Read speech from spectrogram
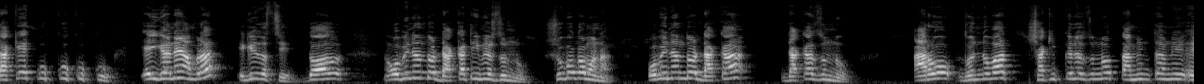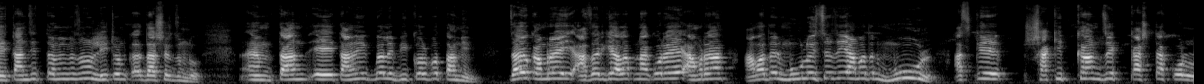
ডাকে কুক্কু কুক্কু এই গানে আমরা এগিয়ে যাচ্ছি। দল অভিনন্দন ঢাকা টিমের জন্য। শুভকামনা। অভিনন্দন ঢাকা, ঢাকার জন্য। আরও ধন্যবাদ সাকিব খানের জন্য, তামিম তামিম তানজিদ তামিমের জন্য, লিটন দাসের জন্য। তান, এই তামিম ইকবালের বিকল্প তামিম। যাই হোক আমরা এই আজারকে আলাপ না করে আমরা, আমাদের মূল হয়েছে যে আমাদের মূল আজকে সাকিব খান যে কাজটা করল,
